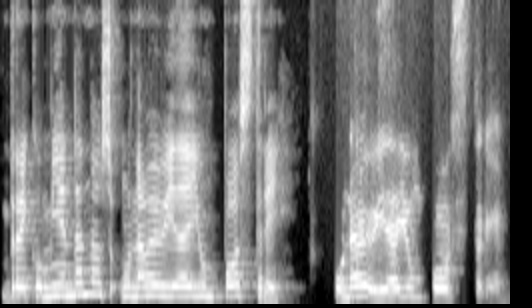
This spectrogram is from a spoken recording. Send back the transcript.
Recomiéndanos una bebida y un postre. Una bebida y un postre.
